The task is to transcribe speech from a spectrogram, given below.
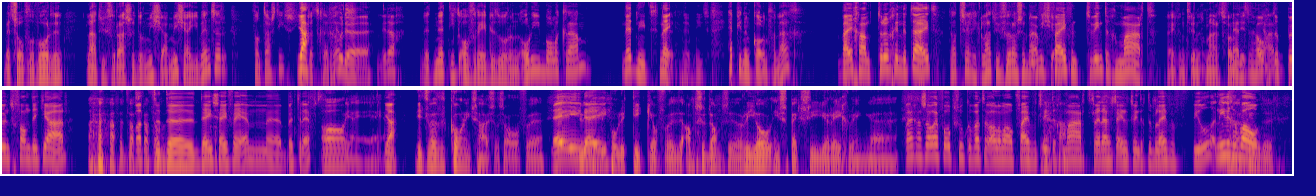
Met zoveel woorden, laat u verrassen door Misha. Misha, je bent er. Fantastisch. Je ja, hebt het goedemiddag. Net, net niet overreden door een oliebollenkraam. Net niet, nee. Net, net, niet. Heb je een column vandaag? Wij gaan terug in de tijd. Dat zeg ik, laat u verrassen door Michel. 25 maart. 25 maart van het dit jaar. Het hoogtepunt van dit jaar. wat was wat dat de, de DCVM uh, betreft. Oh, ja, ja, ja. ja. ja. Niet wat het Koningshuis of zo. Of, uh, nee, de, nee. De politiek of uh, de Amsterdamse rioolинspectieregeling. Uh. Wij gaan zo even opzoeken wat er allemaal op 25 ja. maart 2021 te beleven viel. In ieder geval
